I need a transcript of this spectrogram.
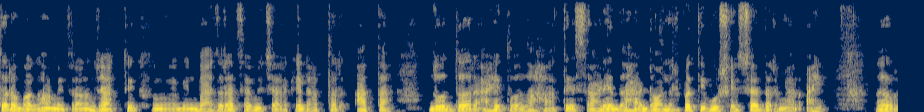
तर बघा मित्रांनो जागतिक सोयाबीन बाजाराचा विचार केला तर आता जो दर आहे तो दहा ते साडेदहा डॉलर प्रतिभूषेच्या दरम्यान आहे. जर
